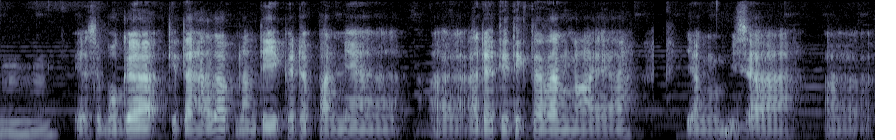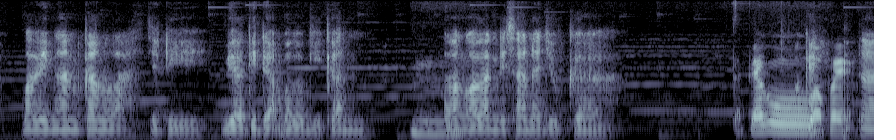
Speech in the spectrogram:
Mhm. Ya semoga kita harap nanti ke depannya eh, ada titik terang lah ya yang bisa eh, meringankan lah jadi biar tidak merugikan Hmm. orang-orang di sana juga. Tapi aku Oke, apa ya? kita.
